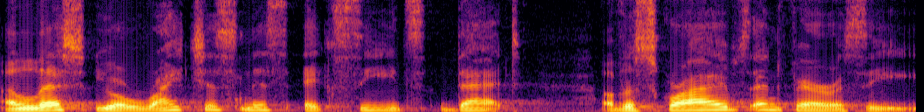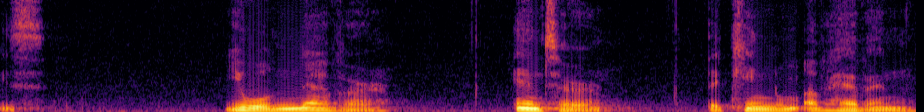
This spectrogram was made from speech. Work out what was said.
unless your righteousness exceeds that of the scribes and Pharisees, you will never enter the kingdom of heaven.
